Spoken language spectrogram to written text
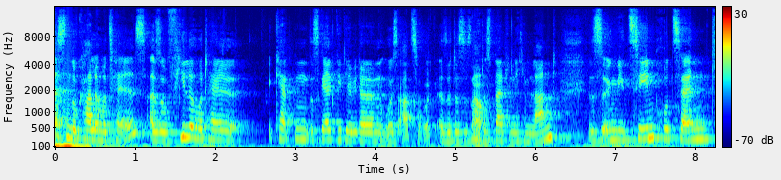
essen, lokale Hotels. Also viele Hotelketten, das Geld geht ja wieder in den USA zurück. Also das ist auch, das bleibt ja nicht im Land. Das ist irgendwie 10 Prozent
